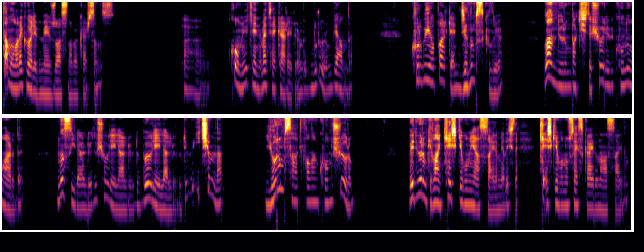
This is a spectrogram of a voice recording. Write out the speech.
Tam olarak öyle bir mevzu aslına bakarsanız. Ee, konuyu kendime tekrar ediyorum. Böyle duruyorum bir anda. Kurgu yaparken canım sıkılıyor. Lan diyorum bak işte şöyle bir konu vardı. Nasıl ilerliyordu? Şöyle ilerliyordu. Böyle ilerliyordu diyor. içimden yarım saat falan konuşuyorum. Ve diyorum ki lan keşke bunu yazsaydım ya da işte keşke bunun ses kaydını alsaydım.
